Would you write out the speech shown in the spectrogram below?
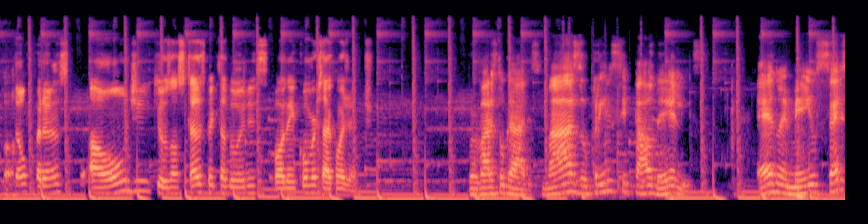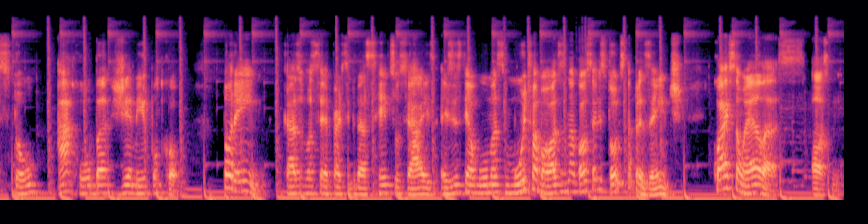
Então, França, aonde que os nossos telespectadores podem conversar com a gente? Por vários lugares. Mas o principal deles é no e-mail seriestou.gmail.com. Porém, caso você participe das redes sociais, existem algumas muito famosas na qual o Seriestou está presente. Quais são elas, Osmin?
